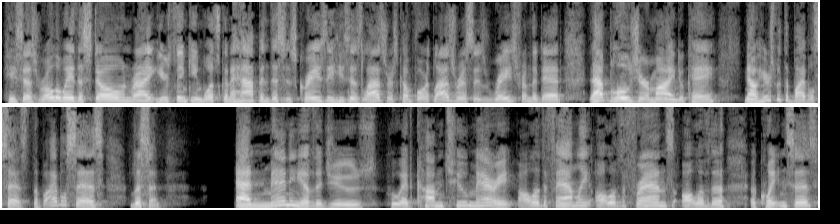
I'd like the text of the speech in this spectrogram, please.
He says, roll away the stone, right? You're thinking, what's going to happen? This is crazy. He says, Lazarus, come forth. Lazarus is raised from the dead. That blows your mind, okay? Now, here's what the Bible says. The Bible says, listen, and many of the Jews who had come to Mary, all of the family, all of the friends, all of the acquaintances,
